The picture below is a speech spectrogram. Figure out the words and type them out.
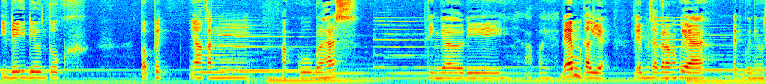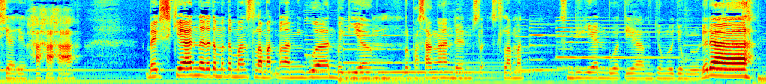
ide-ide untuk topik yang akan aku bahas tinggal di apa ya DM kali ya? DM Instagram aku ya @guniusia ya hahaha Baik sekian dari teman-teman selamat malam mingguan bagi yang berpasangan dan selamat sendirian buat yang jomblo-jomblo. Dadah.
